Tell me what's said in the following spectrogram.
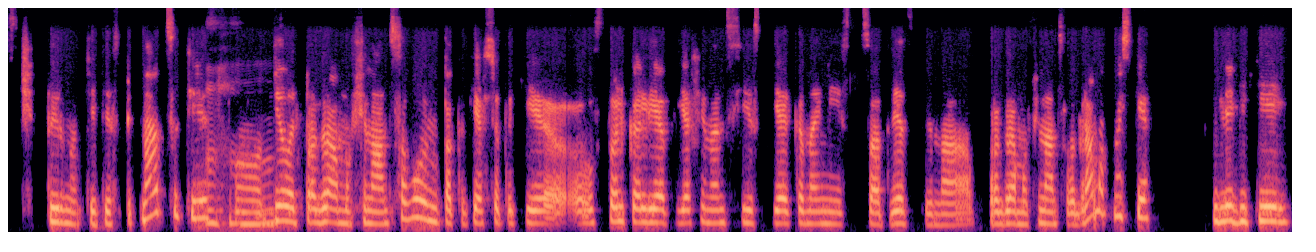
с 14 с 15. Угу. Делать программу финансовую, ну, так как я все-таки э, столько лет, я финансист, я экономист, соответственно, программу финансовой грамотности для детей.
